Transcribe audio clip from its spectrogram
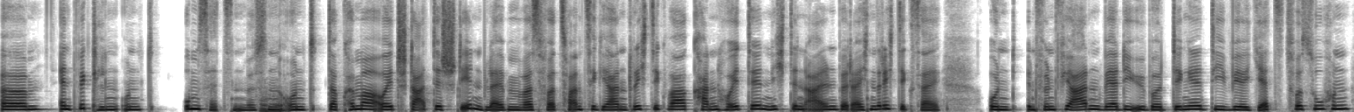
äh, entwickeln und umsetzen müssen. Mhm. Und da können wir heute statisch stehen bleiben. Was vor 20 Jahren richtig war, kann heute nicht in allen Bereichen richtig sein. Und in fünf Jahren werde ich über Dinge, die wir jetzt versuchen,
